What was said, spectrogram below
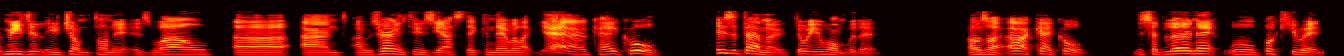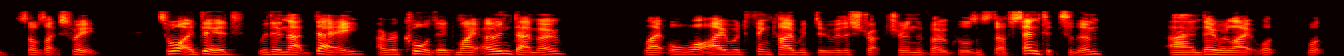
immediately jumped on it as well, uh, and I was very enthusiastic. And they were like, "Yeah, okay, cool. Here's a demo. Do what you want with it." I was like, "Oh, okay, cool." They said, "Learn it. We'll book you in." So I was like, "Sweet." So what I did within that day, I recorded my own demo, like or what I would think I would do with the structure and the vocals and stuff. Sent it to them, and they were like, "What? What?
